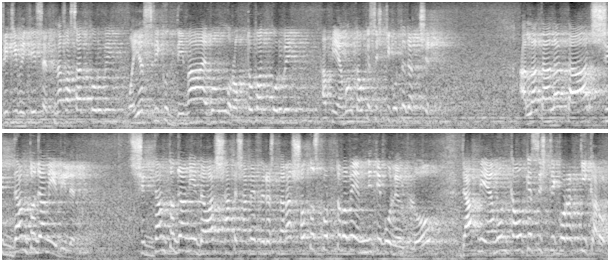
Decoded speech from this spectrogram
পৃথিবীতে ফেতনা ফাসাদ করবে ওয়াসফিকুদ্দিমা এবং রক্তপাত করবে? আপনি এমন কাউকে সৃষ্টি করতে যাচ্ছেন? আল্লাহ তাআলা তার সিদ্ধান্ত জানিয়ে দিলেন। সিদ্ধান্ত জানিয়ে দেওয়ার সাথে সাথে ফেরেশতারা স্বতঃস্ফূর্তভাবে এমনিতে বলে উঠল যে আপনি এমন কাউকে সৃষ্টি করার কি কারণ?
